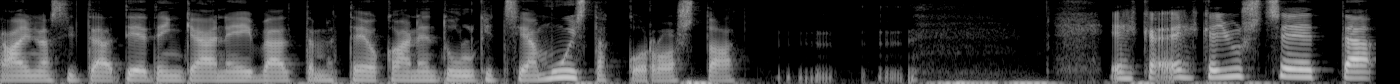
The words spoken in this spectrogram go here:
aina sitä tietenkään ei välttämättä jokainen tulkitsija muista korostaa. Ehkä, ehkä just se, että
